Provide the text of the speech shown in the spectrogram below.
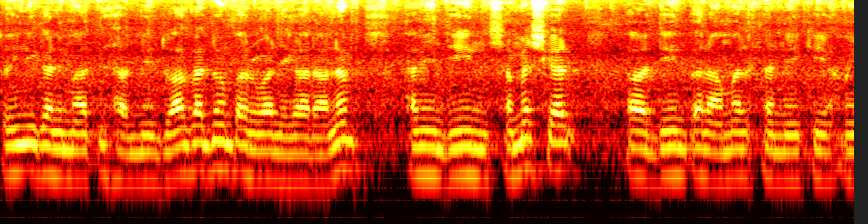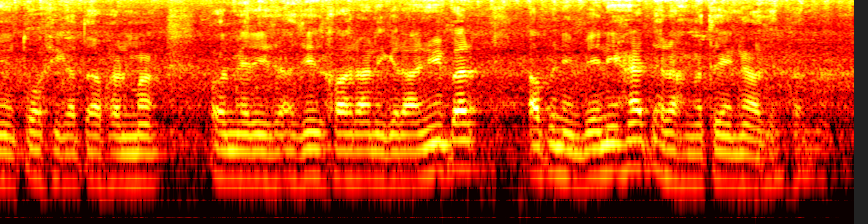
تو انہیں کلمات کے ساتھ میں دعا کرتا ہوں۔ پر نگار عالم، ہمیں دین سمجھ کر اور دین پر عمل کرنے کی ہمیں توفیق عطا فرما۔ اور میرے عزیز خاران گرانی پر اپنے بے نہایت رحمت نازر فرما۔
